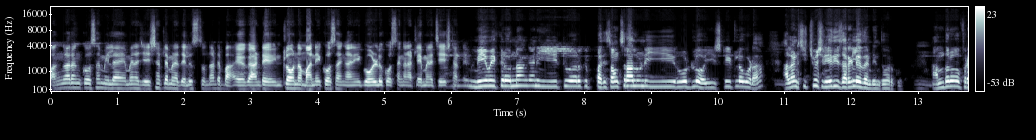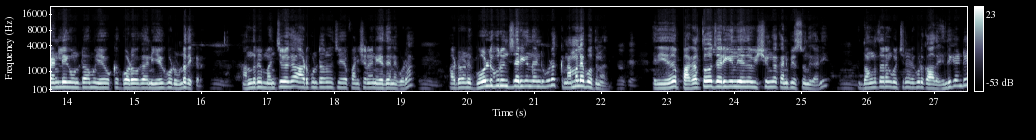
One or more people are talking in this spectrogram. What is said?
బంగారం కోసం ఇలా ఏమైనా చేసినట్లు ఏమైనా తెలుస్తుందా? అంటే బ- అంటే ఇంట్లో ఉన్న మనీ కోసం కానీ గోల్డ్ కోసం కానీ అట్లా ఏమైనా చేసినట్టు మేము ఇక్కడ ఉన్నాం కానీ ఇటు వరకు పది సంవత్సరాల నుండి ఈ రోడ్లో ఈ స్ట్రీట్లో కూడా అలాంటి సిచ్యువేషన్ ఏది జరగలేదండి ఇంతవరకు. అందరూ ఫ్రెండ్లీగా ఉంటాము ఏ ఒక్క గొడవ కానీ ఏ కూడా ఉండదు ఇక్కడ. అందరూ మంచిగా ఆడుకుంటారు ఫంక్షన్ అని ఏదైనా కూడా. అటువంటి గోల్డ్ గురించి జరిగిందంటే కూడా నమ్మలేకపోతున్నది ఇది ఏదో పగతో జరిగింది ఏదో విషయంగా కనిపిస్తుంది కానీ దొంగతనంగా వచ్చినట్టు కూడా కాదు. ఎందుకంటే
